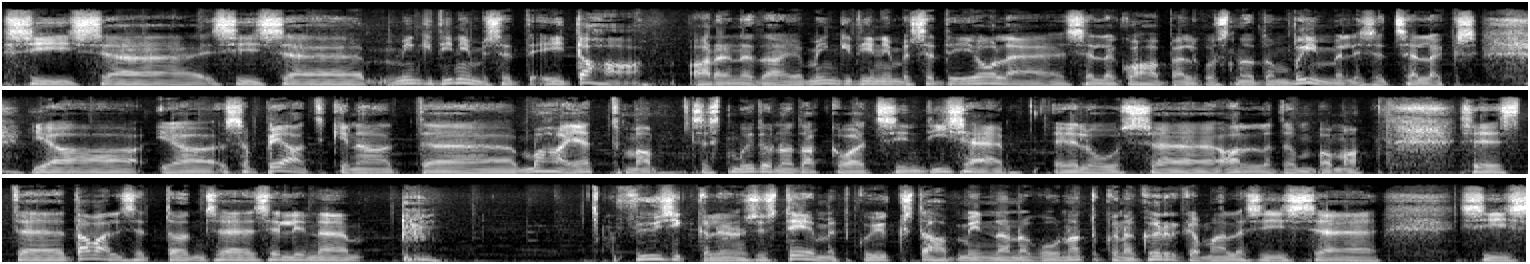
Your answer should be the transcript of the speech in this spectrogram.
siis äh,, siis äh, mingid inimesed ei taha areneda ja mingid inimesed ei ole selle koha peal, kus nad on võimelised selleks. Ja, ja sa peadki nad äh, maha jätma, sest muidu nad hakkavad sind ise elus äh, alla tõmbama. sest äh, tavaliselt on see selline füüsikaline süsteem, et kui üks tahab minna nagu natukene kõrgemale, siis, siis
